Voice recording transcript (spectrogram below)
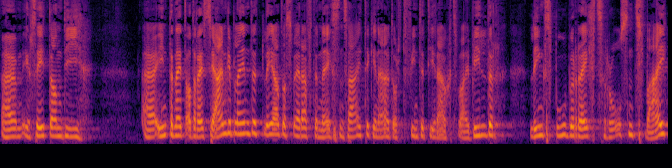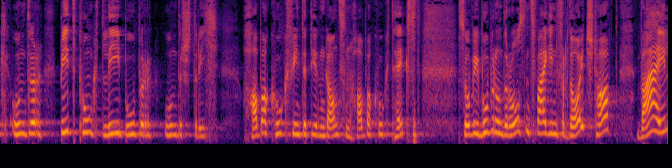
Ähm, ihr seht dann die äh, Internetadresse eingeblendet, Lea, das wäre auf der nächsten Seite, genau, dort findet ihr auch zwei Bilder links Buber, rechts Rosenzweig. Unter bit.ly Buber unterstrich Habakuk findet ihr den ganzen Habakuk-Text, so wie Buber und Rosenzweig ihn verdeutscht habt, weil,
